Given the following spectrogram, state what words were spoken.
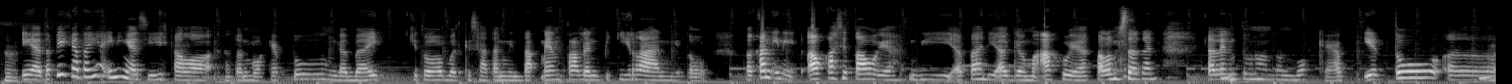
Iya, tapi katanya ini nggak sih kalau nonton bokep tuh nggak baik gitu loh buat kesehatan mental, mental dan pikiran gitu. Bahkan ini aku kasih tahu ya di apa di agama aku ya, kalau misalkan kalian tuh nonton bokep itu eh,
